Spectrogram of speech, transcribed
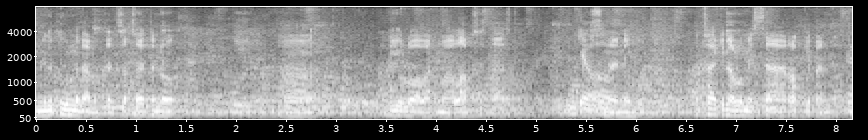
niinku tunneta, mutta että sä oot soittanut uh, viulua varmaan lapsesta asti. Joo. Sellainen Niinku, onko sä ikinä ollut missään rockibändissä?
